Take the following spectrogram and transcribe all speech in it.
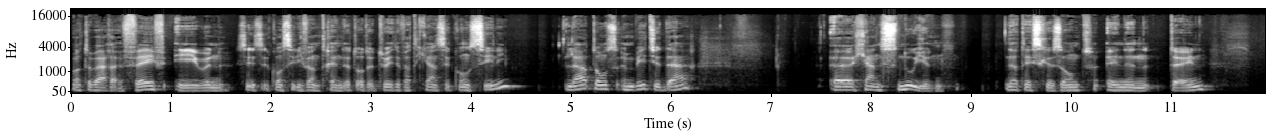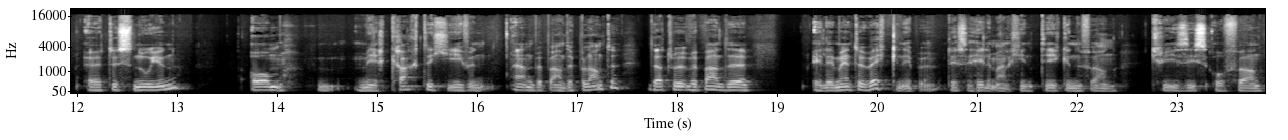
want er waren vijf eeuwen sinds het concilie van Trente tot het Tweede Vaticaanse concilie, laat ons een beetje daar uh, gaan snoeien. Dat is gezond in een tuin uh, te snoeien om meer kracht te geven aan bepaalde planten, dat we bepaalde elementen wegknippen. Het is helemaal geen teken van crisis of van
